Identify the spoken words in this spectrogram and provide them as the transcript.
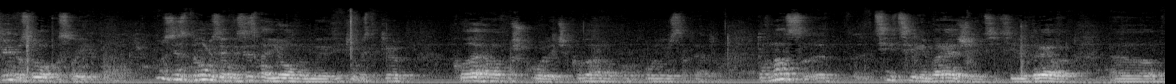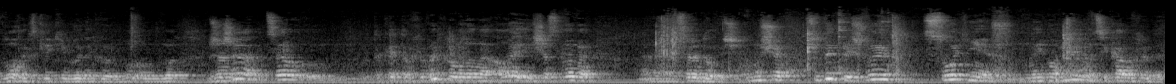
свій до слова по своєму. Ну, зі друзями, зі знайомими, з якимись такими колегами по школі чи колегами по, по університету. То в нас е, ці цілі мережі, ці цілі дерева е, блогерські, які виникли в- ЖЖ, це е, таке трохи викривлене, але і щасливе середовище. Тому що сюди прийшли сотні неймовірно цікавих людей.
